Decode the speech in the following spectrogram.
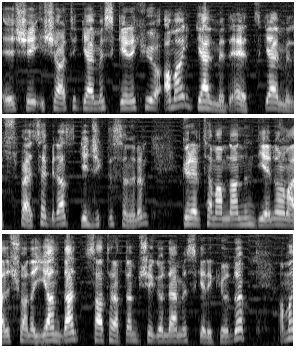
e, şey işareti gelmesi gerekiyor ama gelmedi. Evet gelmedi. Supercell biraz gecikti sanırım. Görev tamamlandın diye normalde şu anda yandan sağ taraftan bir şey göndermesi gerekiyordu. Ama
